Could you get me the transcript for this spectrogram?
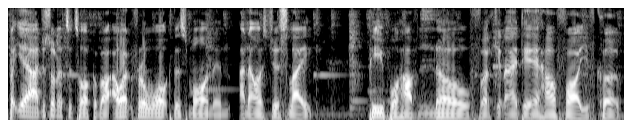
but yeah, I just wanted to talk about. I went for a walk this morning, and I was just like, people have no fucking idea how far you've come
